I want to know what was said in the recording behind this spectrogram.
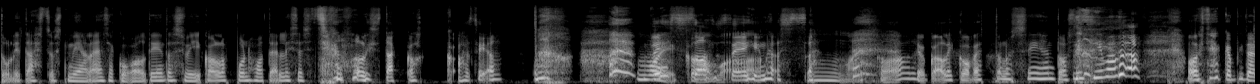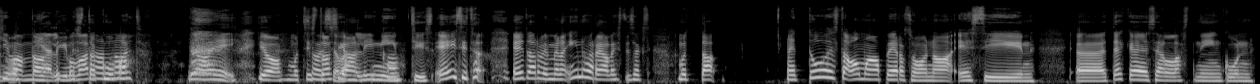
tuli tästä just mieleen se, kun oltiin tuossa viikonloppun hotellissa. Sitten siellä oli sitä kakkaa siellä vessan seinässä, Oh joka oli kovettunut siihen. Tosi kiva. Olisi ehkä pitänyt Kiva ottaa Insta-kuvat. Joo, ei. Joo, mutta siis tosiaan niin, siis ei sitä, ei tarvitse mennä inhorealistiseksi, mutta et tuo sitä omaa persoonaa esiin, tekee sellaista niin kuin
